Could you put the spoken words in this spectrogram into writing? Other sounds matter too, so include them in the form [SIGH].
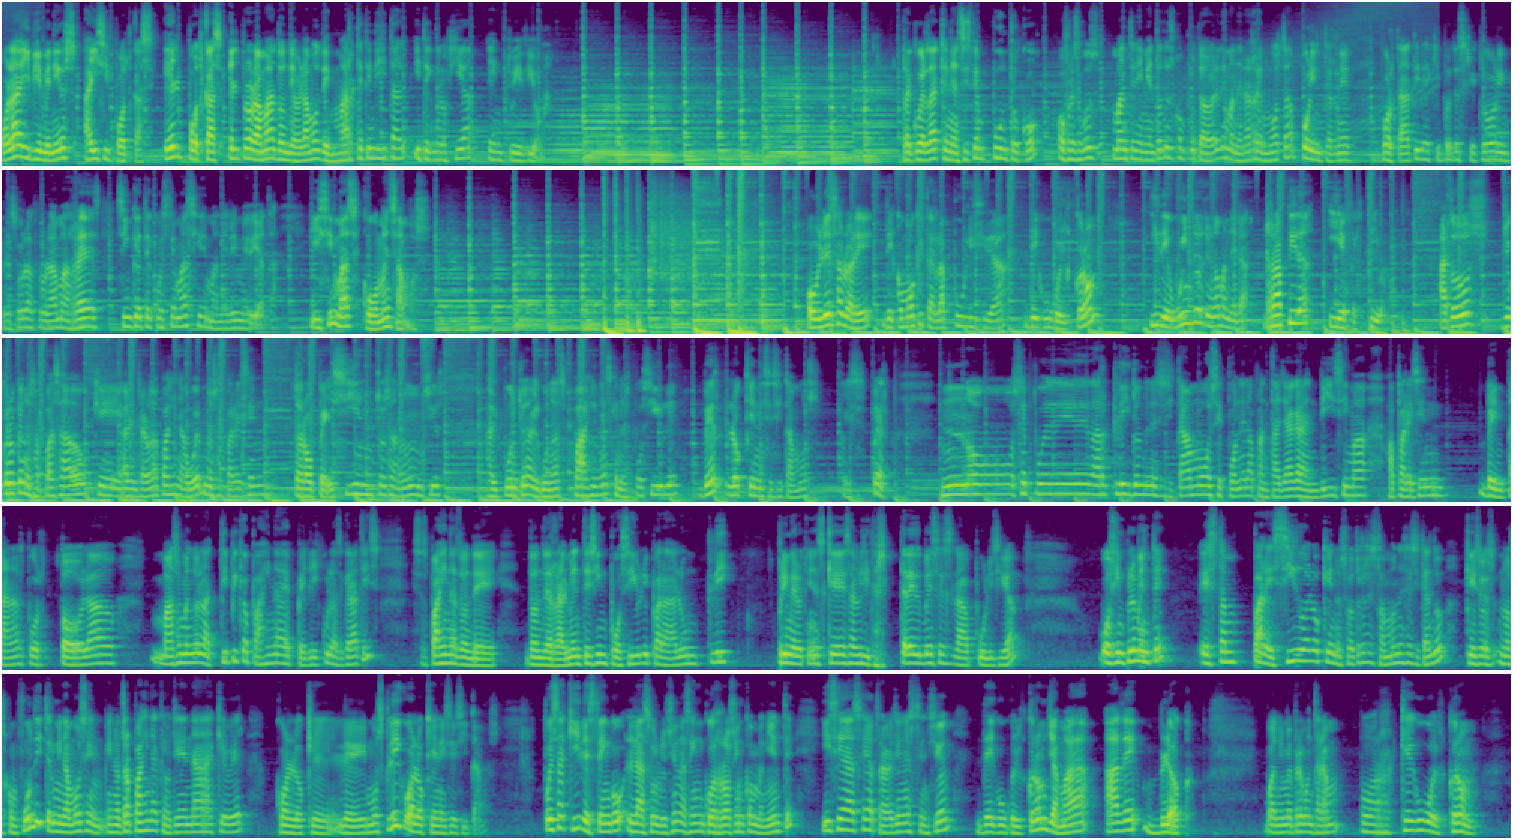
Hola y bienvenidos a Easy Podcast, el podcast, el programa donde hablamos de marketing digital y tecnología en tu idioma. Recuerda que en Assistant.co ofrecemos mantenimiento de los computadores de manera remota por internet, portátiles, equipos de escritorio, impresoras, programas, redes, sin que te cueste más y de manera inmediata. Y sin más, comenzamos. Hoy les hablaré de cómo quitar la publicidad de Google Chrome y de Windows de una manera rápida y efectiva. A todos yo creo que nos ha pasado que al entrar a una página web nos aparecen tropecientos anuncios al punto en algunas páginas que no es posible ver lo que necesitamos pues ver. No se puede dar clic donde necesitamos, se pone la pantalla grandísima, aparecen ventanas por todo lado, más o menos la típica página de películas gratis, esas páginas donde, donde realmente es imposible para darle un clic primero tienes que deshabilitar [LAUGHS] tres veces la publicidad. O simplemente es tan parecido a lo que nosotros estamos necesitando que eso nos confunde y terminamos en, en otra página que no tiene nada que ver con lo que le dimos clic o a lo que necesitamos. Pues aquí les tengo la solución a ese engorroso inconveniente y se hace a través de una extensión de Google Chrome llamada AdBlock. Bueno, y me preguntarán, ¿por qué Google Chrome?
